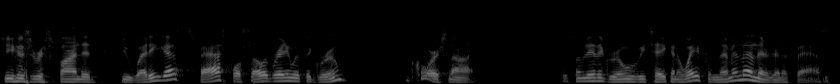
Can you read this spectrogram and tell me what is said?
Jesus responded, Do wedding guests fast while celebrating with the groom? Of course not. But someday the groom will be taken away from them, and then they're going to fast.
